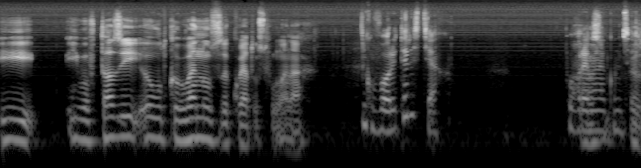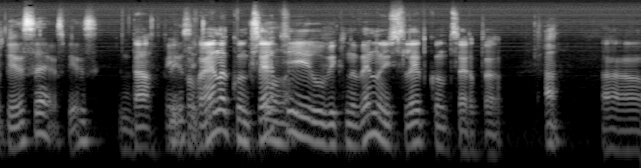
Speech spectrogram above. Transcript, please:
и, и в тази откровеност, за която споменах. Говорите ли с тях? По време Раз- на концерт. Разбира се, разбира се. Да, и Разбира се, по време на концерти, обикновено и след концерта. А. А,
